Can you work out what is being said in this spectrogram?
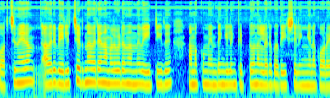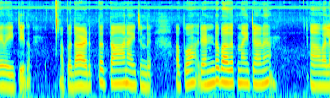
കുറച്ച് നേരം അവർ വലിച്ചിടുന്നവരെ നമ്മളിവിടെ നിന്ന് വെയിറ്റ് ചെയ്ത് നമുക്കും എന്തെങ്കിലും കിട്ടുമെന്നുള്ളൊരു പ്രതീക്ഷയിൽ ഇങ്ങനെ കുറേ വെയിറ്റ് ചെയ്തു. അപ്പോൾ ഇതാ അടുത്തെത്താനായിട്ടുണ്ട്. അപ്പോൾ രണ്ട് ഭാഗത്തു നിന്നായിട്ടാണ് വല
